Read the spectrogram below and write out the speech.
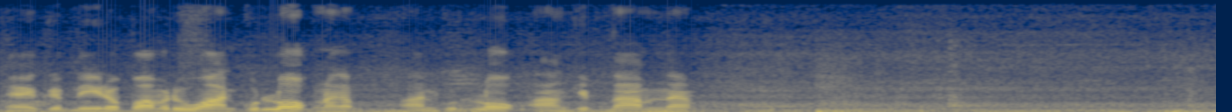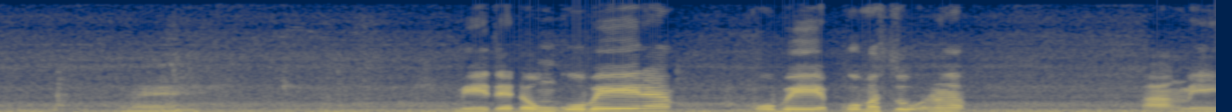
แหมคลิปนี้เราพามาดูอ่างกุดโลกนะครับ อ่างกุดโลกอ่างเก็บน้ำนะครับแหมมีแต่ดงโกเบนะครับโกเบกโกมาสุนะครับอ่างนี้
